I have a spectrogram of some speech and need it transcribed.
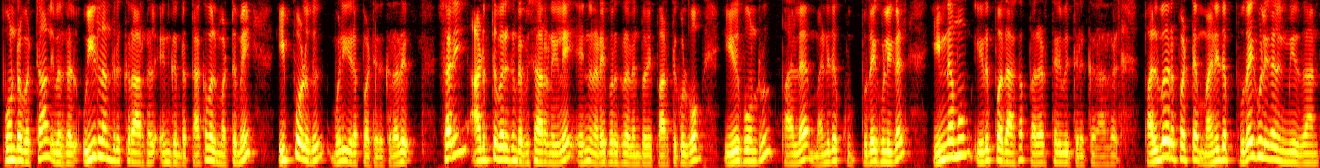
போன்றவற்றால் இவர்கள் உயிரிழந்திருக்கிறார்கள் என்கின்ற தகவல் மட்டுமே இப்பொழுது வெளியிடப்பட்டிருக்கிறது. சரி அடுத்து வருகின்ற விசாரணையிலே என்ன நடைபெறுகிறது என்பதை பார்த்துக்கொள்வோம் இதுபோன்று பல மனித புதைகுழிகள் இன்னமும் இருப்பதாக பலர் தெரிவித்திருக்கிறார்கள். பல்வேறுபட்ட மனித புதைகுழிகளின் மீதுதான்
